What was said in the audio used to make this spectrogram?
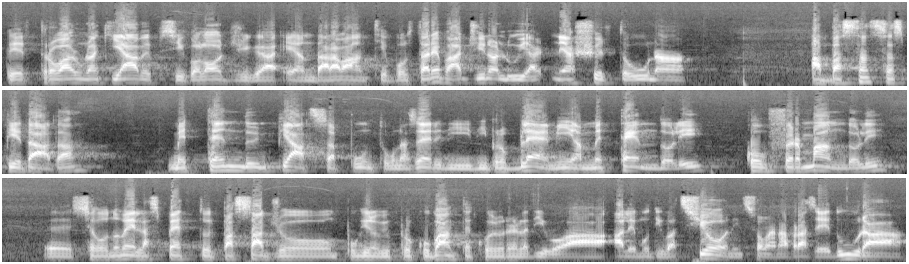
per trovare una chiave psicologica e andare avanti e voltare pagina. Lui ne ha scelto una abbastanza spietata, mettendo in piazza appunto una serie di, di problemi, ammettendoli, confermandoli eh, secondo me l'aspetto, il passaggio un pochino più preoccupante è quello relativo a, alle motivazioni, insomma è una frase dura,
